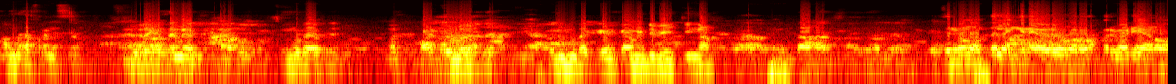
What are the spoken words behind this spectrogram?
നമ്മുടെ ഫ്രണ്ട്സ് ഇവരൊക്കെ തന്നെയല്ലേ കേൾക്കാൻ വേണ്ടി വെയിറ്റിംഗ് ആണ് സിനിമ മൊത്തം എങ്ങനെയാ ഒരു ഓർമ്മ പരിപാടിയാണോ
